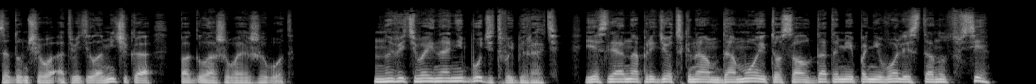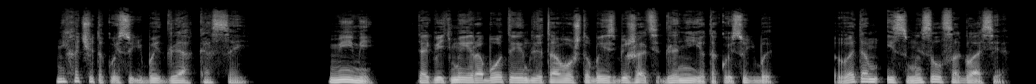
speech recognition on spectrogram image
задумчиво ответила Мичика, поглаживая живот. «Но ведь война не будет выбирать. Если она придет к нам домой, то солдатами по неволе станут все. Не хочу такой судьбы для Косей». «Мими», так ведь мы и работаем для того, чтобы избежать для нее такой судьбы. В этом и смысл согласия.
